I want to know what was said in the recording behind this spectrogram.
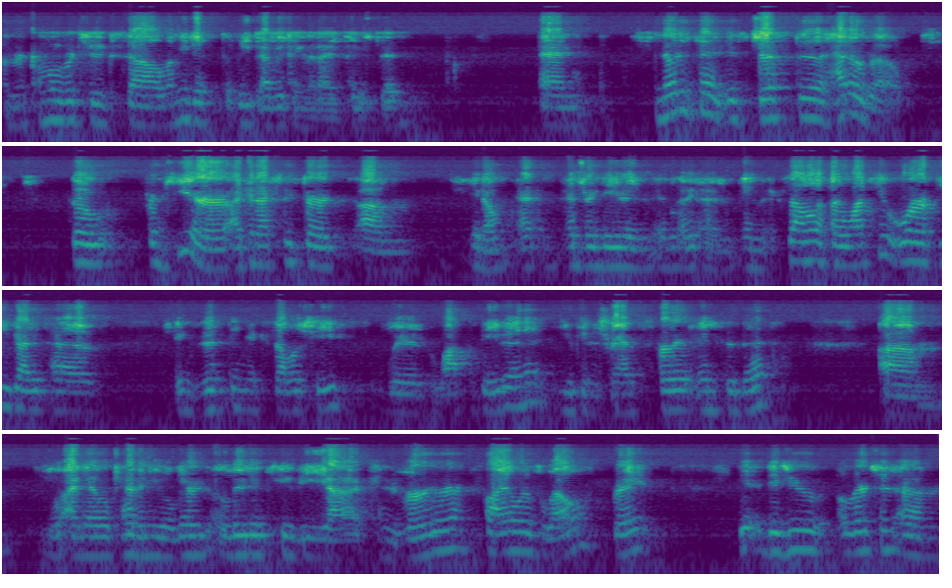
I'm going to come over to Excel. Let me just delete everything that I pasted. And notice that it's just a header row. So from here, I can actually start, um, you know, entering data in, in, in, Excel if I want to, or if you guys have existing Excel sheets with lots of data in it, you can transfer it into this. Um, I know, Kevin, you alluded to the uh, converter file as well, right? Did, did you alert um,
